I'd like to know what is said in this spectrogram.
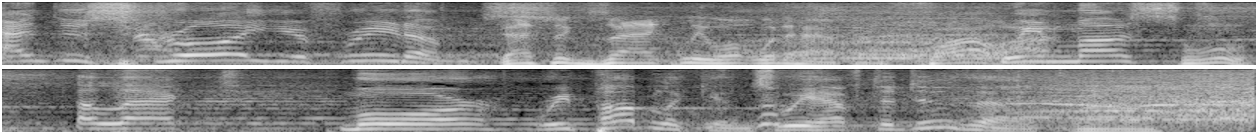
and destroy your freedoms. That's exactly what would happen. We must hmm. elect more Republicans. We have to do that. Uh.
